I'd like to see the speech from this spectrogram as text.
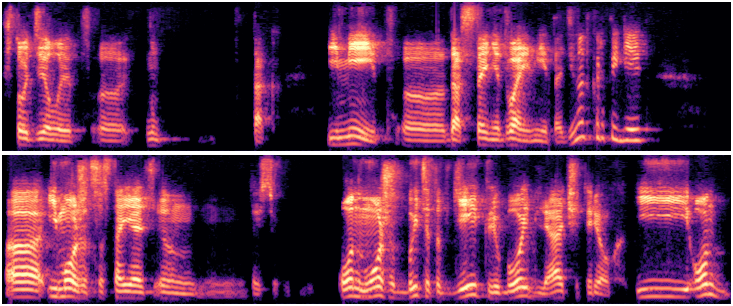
что делает, ну, имеет, э, да, состояние 2 имеет один открытый гейт, и может состоять, то есть он может быть, этот гейт, любой для четырех. И, он,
